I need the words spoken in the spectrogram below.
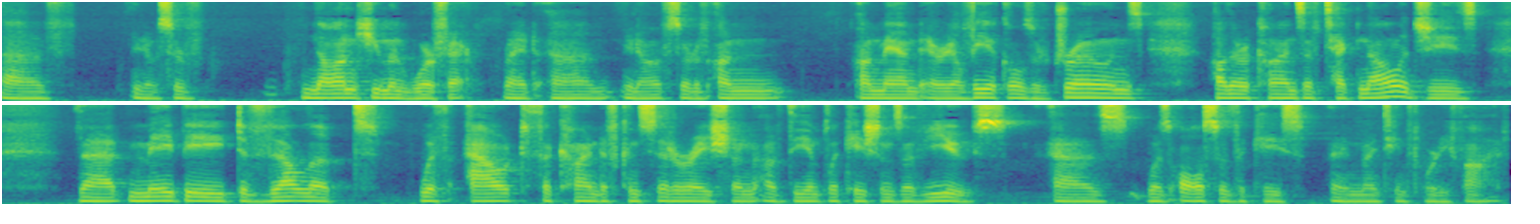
of you know, sort of non-human warfare, right? Um, you know, of sort of un, unmanned aerial vehicles or drones, other kinds of technologies that may be developed without the kind of consideration of the implications of use, as was also the case in 1945.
